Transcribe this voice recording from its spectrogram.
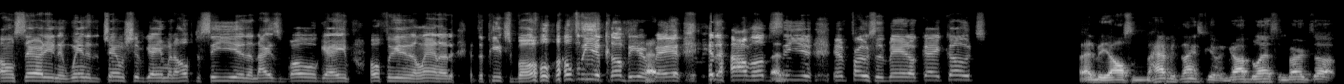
on Saturday and win in the championship game. And I hope to see you in a nice bowl game, hopefully in Atlanta at the Peach Bowl. hopefully you'll come here, man. And I hope to see you in person, man. Okay, Coach? That'd be awesome. Happy Thanksgiving. God bless and birds up.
